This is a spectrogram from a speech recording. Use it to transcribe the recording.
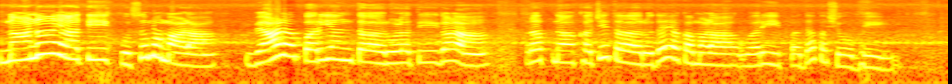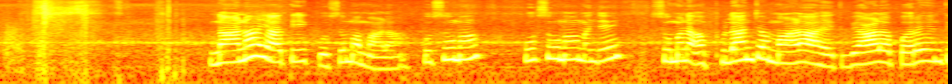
नाना याती कुसुममाळा व्याळ पर्यंत रुळती गळा रत्न खचित हृदय कमळा वरी पदक शोभे. नाना याती कुसुममाळा. कुसुम कुसुम म्हणजे सुमन फुलांच्या माळा आहेत. व्याळपर्यंत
